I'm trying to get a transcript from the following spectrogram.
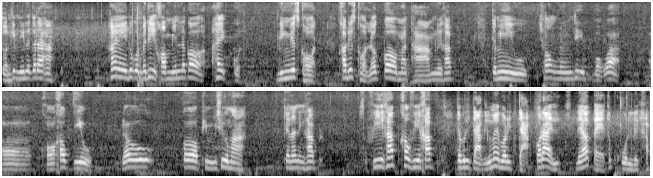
สอนคลิปนี้เลยก็ได้อะให้ทุกคนไปที่คอมเมนต์แล้วก็ให้กดลิงก์ Discord เข้า Discord แล้วก็มาถามเลยครับ จะมีอยู่ช่องหนึ่งที่บอกว่าออขอเข้ากิว แล้วก็พิมพ์ชื่อมา แค่นั้นเองครับ ฟรีครับเข้าฟรีครับ จะบริจาคหรือไม่บริจาคก็ได้แล้วแต่ทุกคนเลยครับ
